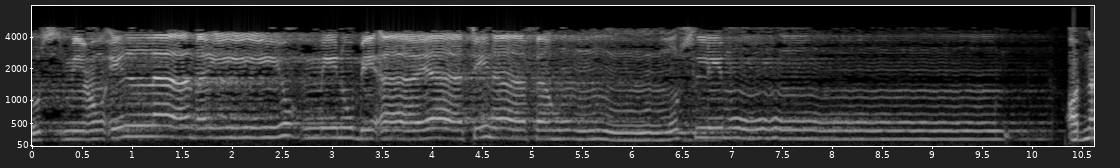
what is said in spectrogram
تسمع الا من يؤمن بآياتنا فهم مسلمون. اور نہ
